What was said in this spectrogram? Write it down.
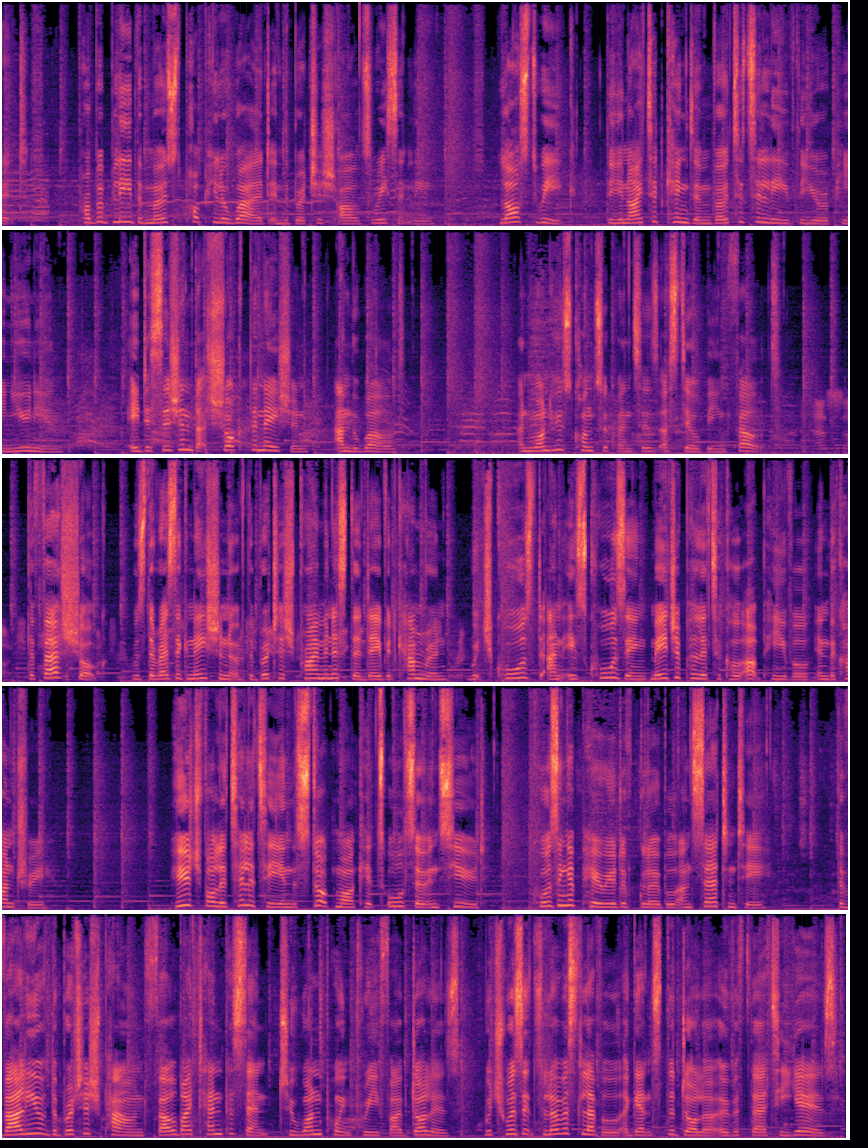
Brexit, probably the most popular word in the British Isles recently. Last week, the United Kingdom voted to leave the European Union, a decision that shocked the nation and the world, and one whose consequences are still being felt. The first shock was the resignation of the British Prime Minister David Cameron, which caused and is causing major political upheaval in the country. Huge volatility in the stock markets also ensued, causing a period of global uncertainty. The value of the British pound fell by 10% to $1.35, which was its lowest level against the dollar over 30 years.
